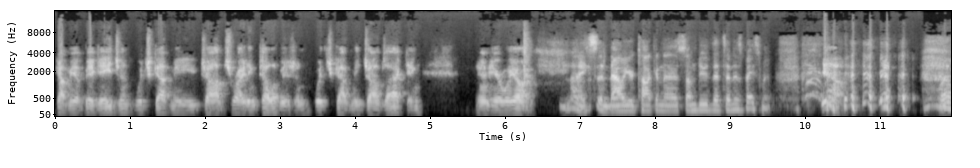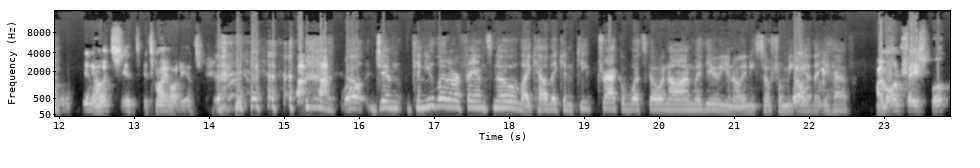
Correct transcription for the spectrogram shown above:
got me a big agent, which got me jobs writing television, which got me jobs acting. And here we are. Nice. And now you're talking to some dude that's in his basement. Yeah. yeah. Well, you know, it's it's it's my audience. well, Jim, can you let our fans know like how they can keep track of what's going on with you? You know, any social media well, that you have? I'm on Facebook.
